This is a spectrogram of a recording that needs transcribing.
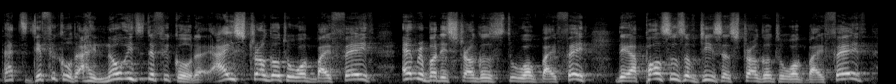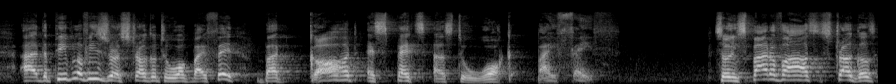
that's difficult. I know it's difficult. I struggle to walk by faith. Everybody struggles to walk by faith. The apostles of Jesus struggled to walk by faith. Uh, the people of Israel struggled to walk by faith. But God expects us to walk by faith. So, in spite of our struggles,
